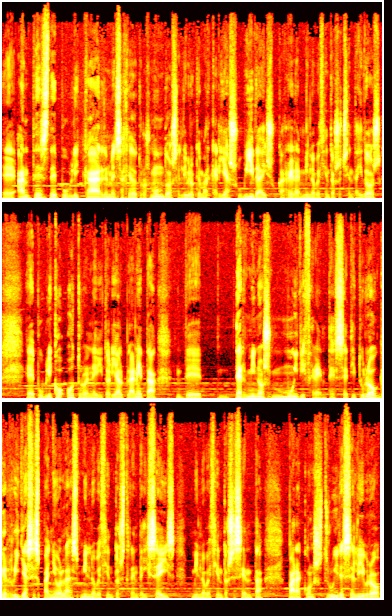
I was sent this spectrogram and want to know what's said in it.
Eh, antes de publicar El mensaje de otros mundos, el libro que marcaría su vida y su carrera en 1982, eh, publicó otro en Editorial Planeta de términos muy diferentes. Se tituló Guerrillas Españolas 1936-1960. Para construir ese libro,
